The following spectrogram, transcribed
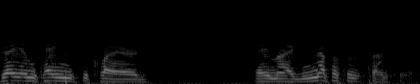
J.M. Keynes declared, a magnificent century.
